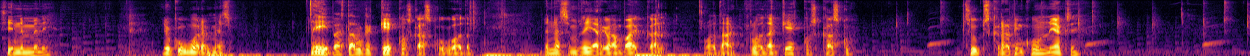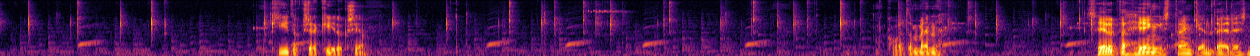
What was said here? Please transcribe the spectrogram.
Sinne meni. Joku vuoden mies. Ei päästä lukea kekkoskasku koota. Mennään semmoisen järkevään paikkaan. Luotaan, luotaan kekkoskasku. Subscribin kunniaksi. Kiitoksia, kiitoksia. Koeta mennä. Selvitä hengistä tämän kentän edes.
